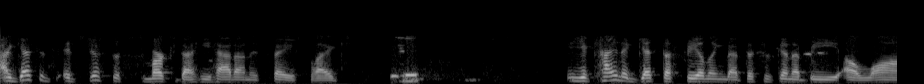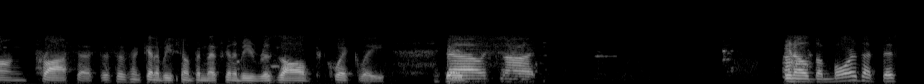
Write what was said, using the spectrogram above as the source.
I guess it's it's just the smirk that he had on his face. Like you kind of get the feeling that this is going to be a long process. This isn't going to be something that's going to be resolved quickly. no, it's not. You know, the more that this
